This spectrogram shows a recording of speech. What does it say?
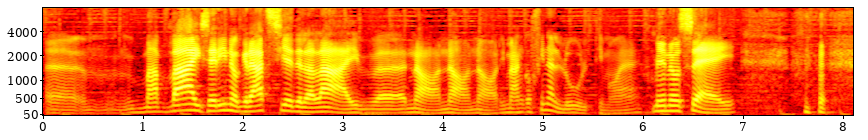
Eh, ma vai, Serino, grazie della live. No, no, no, rimango fino all'ultimo, eh. Meno 6.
